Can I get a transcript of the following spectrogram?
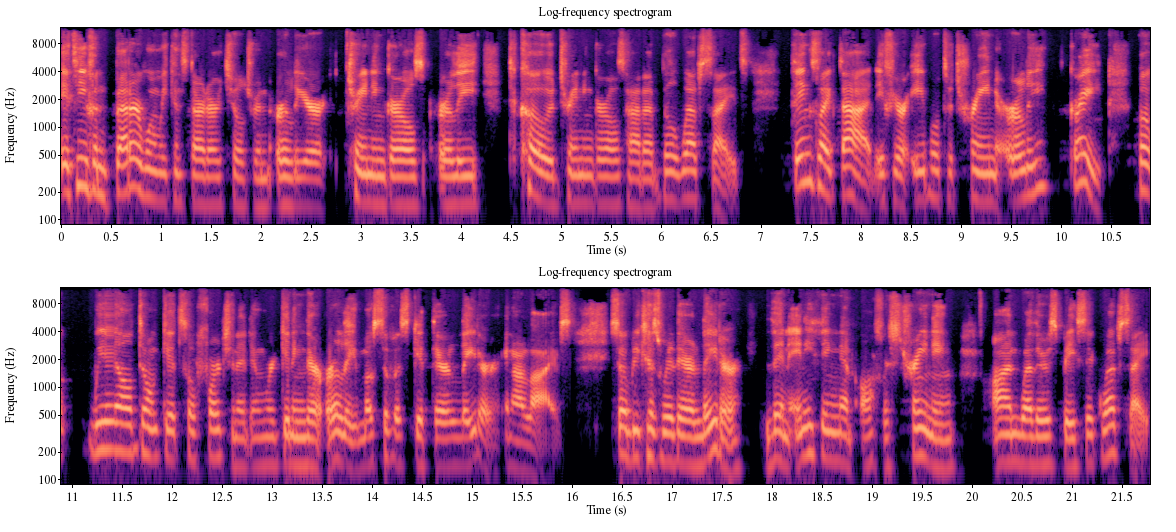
It's even better when we can start our children earlier training girls early to code training girls how to build websites things like that. If you're able to train early great. But we all don't get so fortunate and we're getting there early. Most of us get there later in our lives. So because we're there later, then anything that offers training on whether it's basic website,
